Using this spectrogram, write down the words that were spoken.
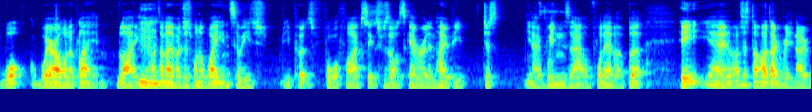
what where I want to play him. Like mm. I don't know if I just want to wait until he's he puts four, five, six results together and then hope he just you know wins out of whatever. But he, yeah, I just I don't really know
